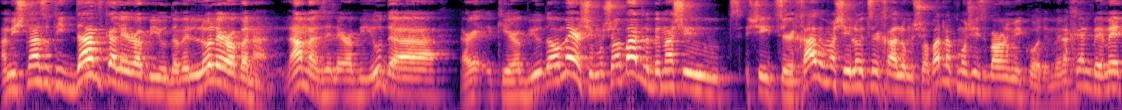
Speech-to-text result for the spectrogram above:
המשנה הזאת היא דווקא לרבי יהודה ולא לרבנן. למה זה לרבי יהודה? כי רבי יהודה אומר שמשועבד לה במה שהיא צריכה ומה שהיא לא צריכה לא משועבד לה כמו שהסברנו מקודם. ולכן באמת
